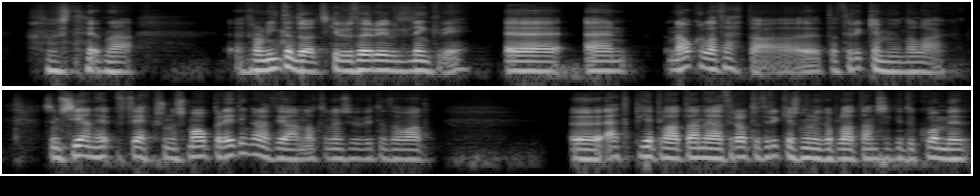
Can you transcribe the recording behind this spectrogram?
veist, hérna frá 19. öld skilur þau eru yfir lengri eh, en nákvæmlega þetta þetta þryggja mjögna lag sem síðan fekk svona smá breytingar af því að náttúrulega eins og við vitum þá var uh, 1P-platan eða 33 snúningaplatan sem getur komið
